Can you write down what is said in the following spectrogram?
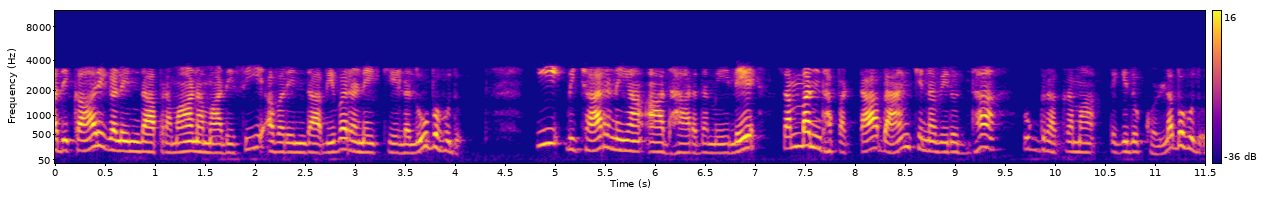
ಅಧಿಕಾರಿಗಳಿಂದ ಪ್ರಮಾಣ ಮಾಡಿಸಿ ಅವರಿಂದ ವಿವರಣೆ ಕೇಳಲೂಬಹುದು. ಈ ವಿಚಾರಣೆಯ ಆಧಾರದ ಮೇಲೆ ಸಂಬಂಧಪಟ್ಟ ಬ್ಯಾಂಕಿನ ವಿರುದ್ಧ ಉಗ್ರ ಕ್ರಮ ತೆಗೆದುಕೊಳ್ಳಬಹುದು.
